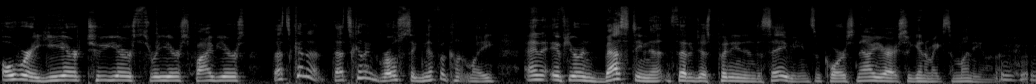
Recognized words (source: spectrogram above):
Over a year, two years, three years, five years, that's gonna that's gonna grow significantly. And if you're investing it instead of just putting it into savings, of course, now you're actually gonna make some money on it. Mm-hmm.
